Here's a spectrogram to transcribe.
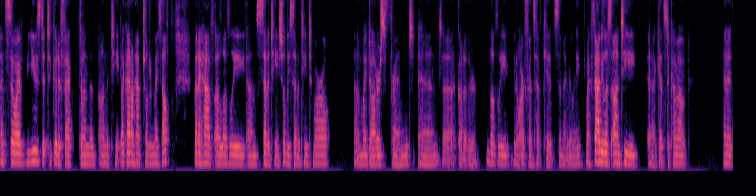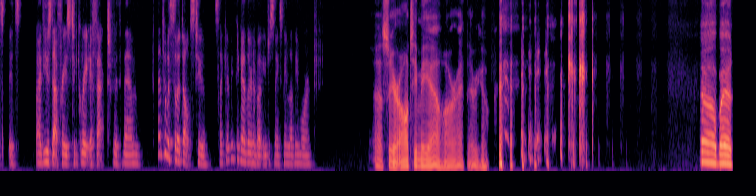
And so i've used it to good effect on the on the team. Like i don't have children myself but i have a lovely um, 17 she'll be 17 tomorrow uh, my daughter's friend and uh, got other lovely you know our friends have kids and i really my fabulous auntie uh, gets to come out. And it's it's i've used that phrase to great effect with them and to with some adults too. It's like everything i learn about you just makes me love you more uh, so your auntie meow all right there we go Oh man,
